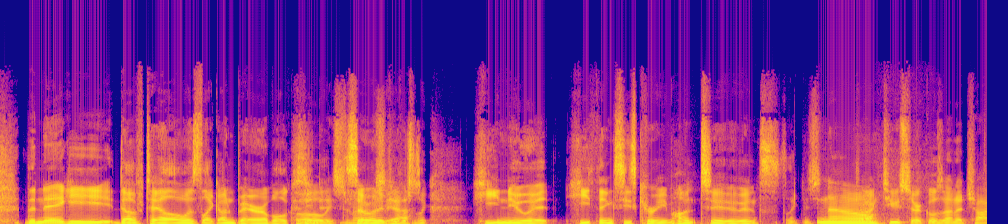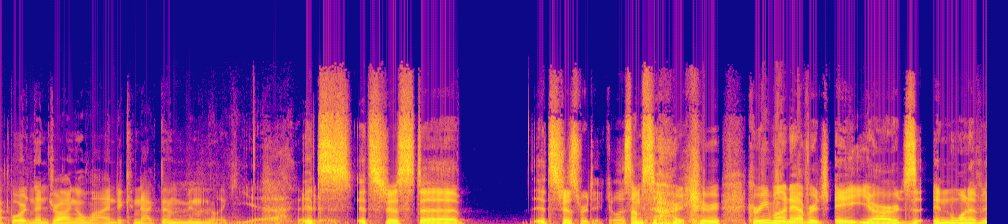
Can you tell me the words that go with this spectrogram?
the Nagy dovetail was like unbearable because Holy so many smokes, people yeah. just like he knew it. He thinks he's Kareem Hunt too, and it's like no, drawing two circles on a chalkboard and then drawing a line to connect them, and like yeah, it is. it's it's just uh it's just ridiculous. I'm sorry. Kareem Hunt averaged eight yards in one of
